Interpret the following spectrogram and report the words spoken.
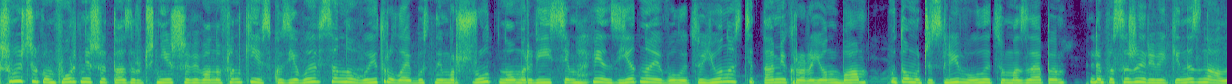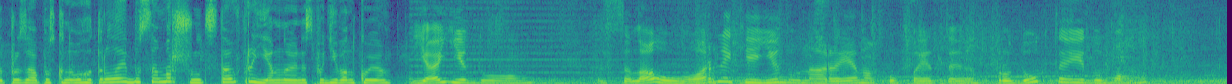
Швидше, комфортніше та зручніше в Івано-Франківську з'явився новий тролейбусний маршрут номер 8. Він з'єднує вулицю Юності та мікрорайон БАМ, у тому числі вулицю Мазепи. Для пасажирів, які не знали про запуск нового тролейбуса, маршрут став приємною несподіванкою. Я їду з села Угорники, їду на ринок купити продукти і додому.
